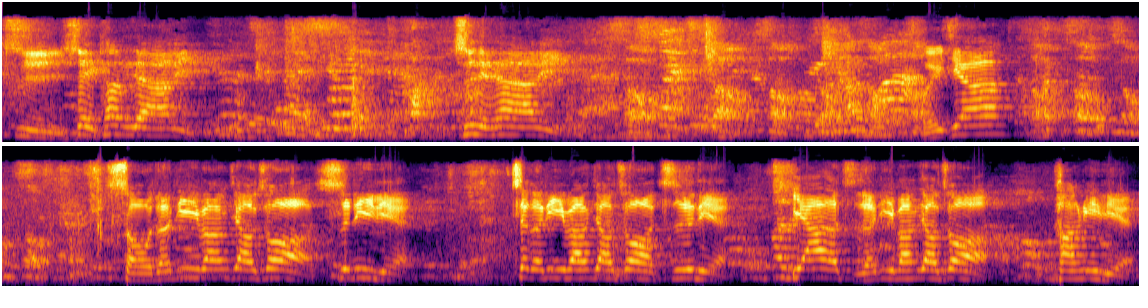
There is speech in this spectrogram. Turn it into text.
纸，所以抗力在哪里？支点。在哪里？回家。手的地方叫做施力点，这个地方叫做支点，压了纸的地方叫做抗力点。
